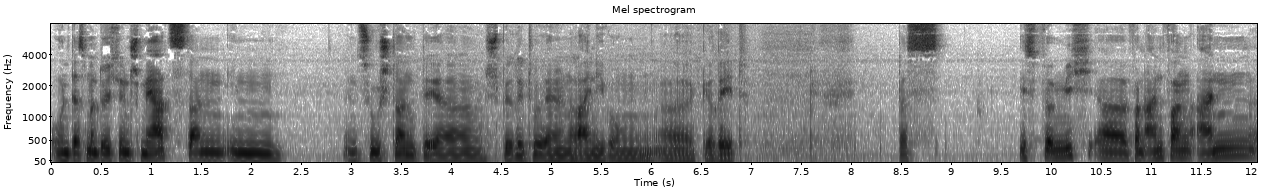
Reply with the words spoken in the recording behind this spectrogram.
und dass man durch den Schmerz dann in einen Zustand der spirituellen Reinigung äh, gerät. Das ist für mich äh, von Anfang an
